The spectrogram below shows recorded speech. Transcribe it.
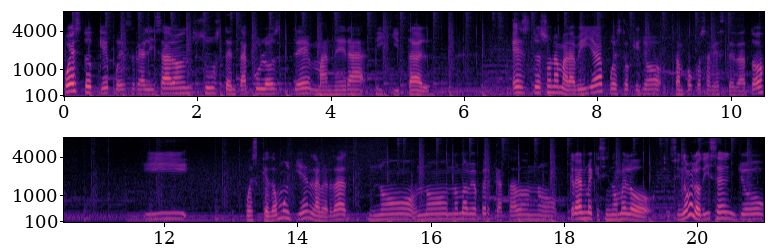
puesto que pues realizaron sus tentáculos de manera digital. Esto es una maravilla, puesto que yo tampoco sabía este dato. Y pues quedó muy bien, la verdad. No, no, no me había percatado, no. Créanme que si no me lo, si no me lo dicen, yo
